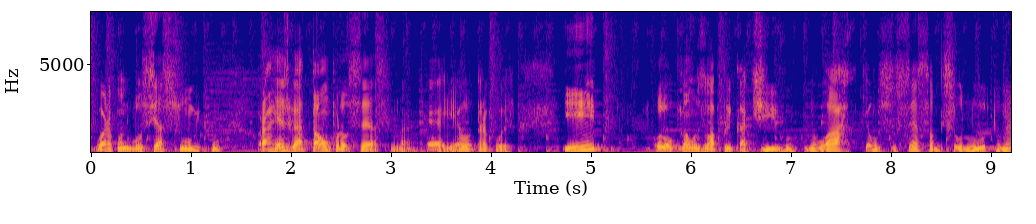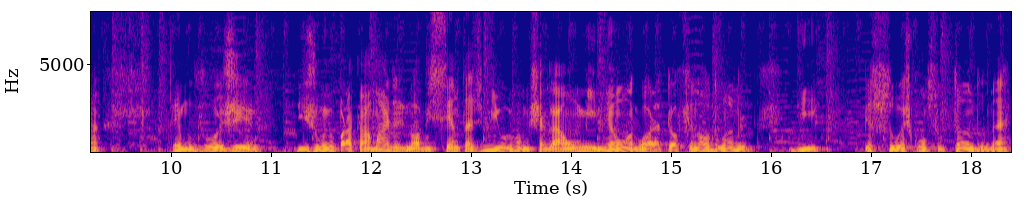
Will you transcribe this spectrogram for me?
Agora, quando você assume para resgatar um processo, né, é, é outra coisa. E Colocamos o aplicativo no ar, que é um sucesso absoluto, né? Temos hoje, de junho para cá, mais de 900 mil. Vamos chegar a um milhão agora, até o final do ano, de pessoas consultando, né?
